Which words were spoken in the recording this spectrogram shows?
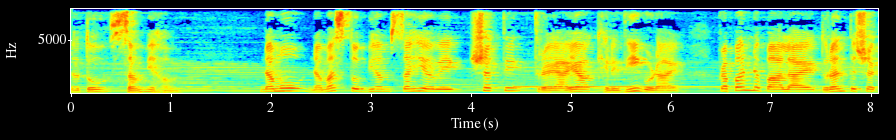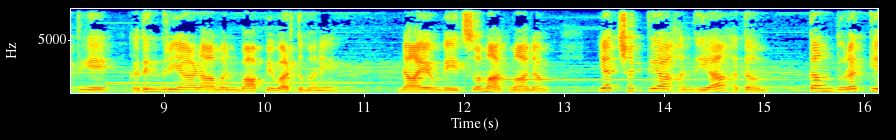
नतो सम्यहम् नमो नमस्तुभ्यं सह्यवे शक्ति शक्तित्रयाखिलधि गुणाय प्रपन्नपालाय दुरन्तशक्त्यये गदिन्द्रियाणामन्वाप्यवर्तमने नायं वेद स्वमात्मानं यच्छक्त्या हन्धिया हतं तं दुरत्य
